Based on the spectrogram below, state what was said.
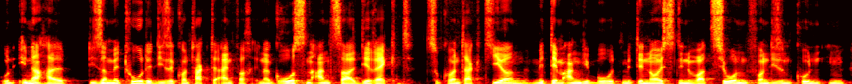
und innerhalb dieser Methode diese Kontakte einfach in einer großen Anzahl direkt zu kontaktieren mit dem Angebot, mit den neuesten Innovationen von diesem Kunden,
